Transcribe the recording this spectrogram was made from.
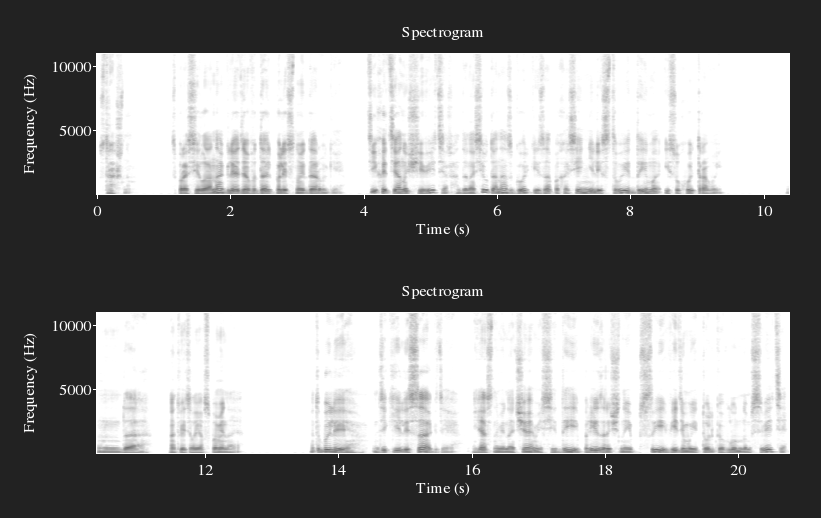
страшным?» — спросила она, глядя вдаль по лесной дороге. Тихо тянущий ветер доносил до нас горький запах осенней листвы, дыма и сухой травы. «Да», — ответил я, вспоминая. «Это были дикие леса, где ясными ночами седые призрачные псы, видимые только в лунном свете,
